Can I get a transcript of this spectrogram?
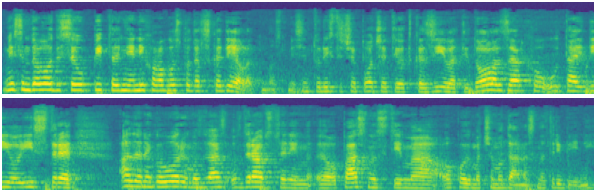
Mislim, dovodi se u pitanje njihova gospodarska djelatnost. Mislim, turisti će početi otkazivati dolazak u taj dio Istre, a da ne govorimo o zdravstvenim e, opasnostima o kojima ćemo danas na tribini.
